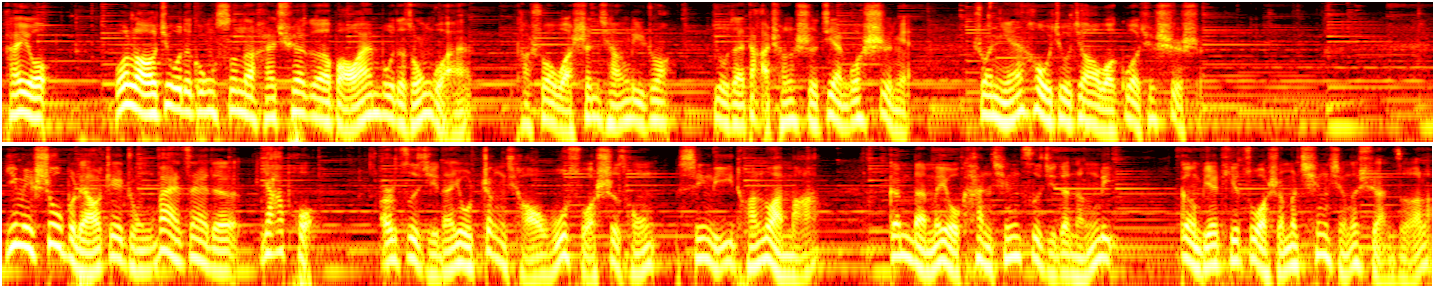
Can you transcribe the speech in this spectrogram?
还有。我老舅的公司呢，还缺个保安部的总管。他说我身强力壮，又在大城市见过世面，说年后就叫我过去试试。因为受不了这种外在的压迫，而自己呢又正巧无所适从，心里一团乱麻，根本没有看清自己的能力，更别提做什么清醒的选择了。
